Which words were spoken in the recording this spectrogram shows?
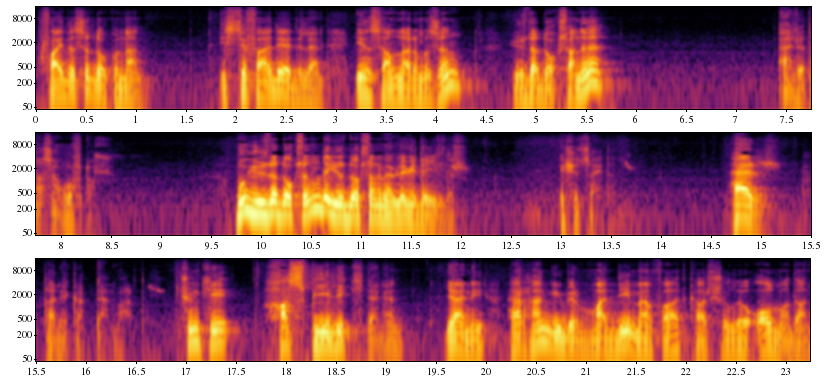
faydası dokunan, istifade edilen insanlarımızın yüzde doksanı ehli tasavvuftur. Bu yüzde doksanın da yüzde doksanı Mevlevi değildir. Eşit sayıdadır. Her tarikatten vardır. Çünkü hasbilik denen yani herhangi bir maddi menfaat karşılığı olmadan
